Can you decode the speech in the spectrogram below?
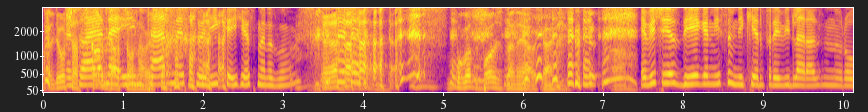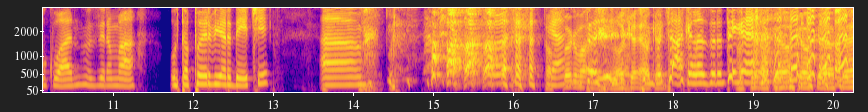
Aljoša To so Skarsgardsona, veš. interne stvari, ki jih jaz ne razumem. Mogoče boljš, da ne. ali kaj. E, viš, jaz Diega nisem nikjer prej videla, razen v Roku One, oziroma v ta prvi rdeči. Um, Ta ja, prva- sem, Okej, sem okej. počakala zaradi tega. Okay, okay, okay, okay.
